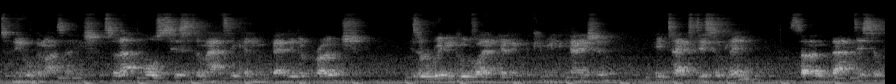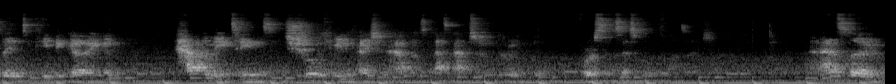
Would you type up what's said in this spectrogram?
to the organisation. So that more systematic and embedded approach is a really good way of getting the communication. It takes discipline, so that discipline to keep it going and have the meetings, ensure the communication happens, that's absolutely critical for a successful organisation. And ANSTO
